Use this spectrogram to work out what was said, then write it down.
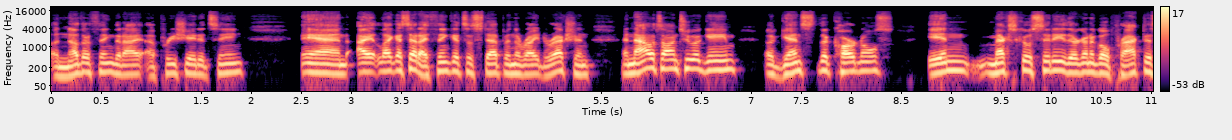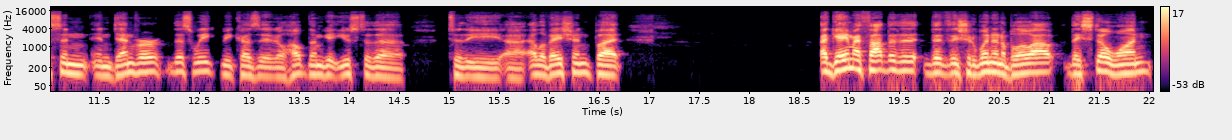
another thing that I appreciated seeing. And I, like I said, I think it's a step in the right direction. And now it's on to a game against the Cardinals in Mexico City. They're going to go practice in in Denver this week because it'll help them get used to the to the uh, elevation. But a game I thought that, the, that they should win in a blowout, they still won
